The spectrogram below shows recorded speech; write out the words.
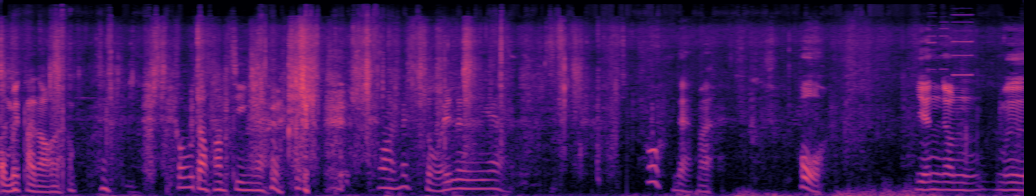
ผมไม่ตัดออกครับก็พูดตามความจริงอะว่ามันไม่สวยเลยอะโอ้แดดมาโอ้เย็นจนมือ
